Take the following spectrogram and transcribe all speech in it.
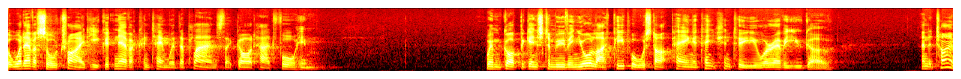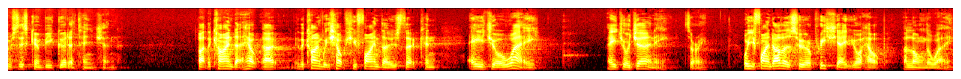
But whatever Saul tried, he could never contend with the plans that God had for him when God begins to move in your life, people will start paying attention to you wherever you go. And at times, this can be good attention, like the kind, that help, uh, the kind which helps you find those that can aid your way, aid your journey, sorry, or you find others who appreciate your help along the way.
